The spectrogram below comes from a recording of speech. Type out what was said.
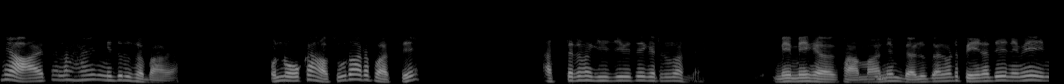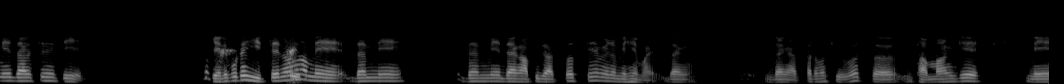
මේ ආයතන 6 මිදුණු ස්වභාවයක්. ඔන්න ඕක අසුරාට පස්සේ ඇත්තටම ගිහි ජීවිතේ ගැටලුවක් නැහැ. මේ මේක සාමාන්‍යයෙන් බැලු බැලමට පේන දේ නෙමෙයි මේ දර්ශනේ තියෙන්නේ. කෙනෙකුට හිතෙනවා මේ දැන් මේ දැන් මේ දැන් අපි ගත්තොත් එහෙම මෙහෙමයි. දැන් දැන් ඇත්තටම කිව්වොත් තමන්ගේ මේ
